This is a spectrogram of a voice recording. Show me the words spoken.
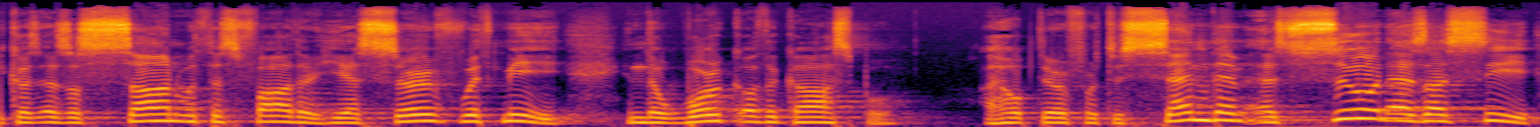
because as a son with his father, he has served with me in the work of the gospel. I hope therefore to send them as soon as I see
